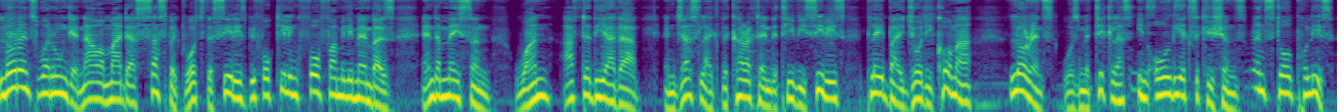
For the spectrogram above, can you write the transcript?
Lawrence Warunge, now a murder suspect, watched the series before killing four family members and a mason, one after the other. And just like the character in the TV series, played by Jodie Comer, Lawrence was meticulous in all the executions. Lawrence told police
